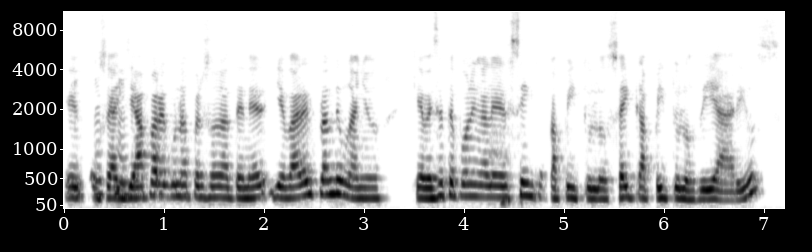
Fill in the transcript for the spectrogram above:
Eh, o sea, ya para algunas personas tener, llevar el plan de un año, que a veces te ponen a leer cinco capítulos, seis capítulos diarios,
